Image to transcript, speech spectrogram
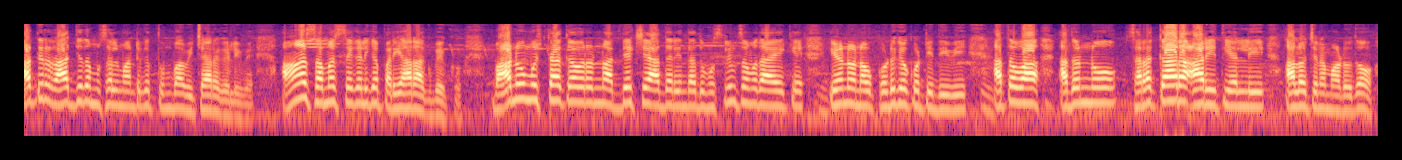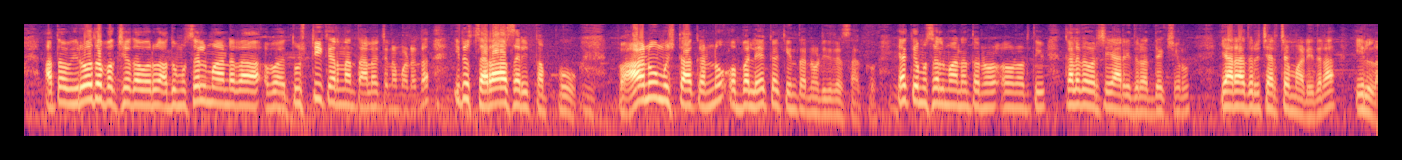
ಆದರೆ ರಾಜ್ಯದ ಮುಸಲ್ಮಾನರಿಗೆ ತುಂಬ ವಿಚಾರಗಳಿವೆ. ಆ ಸಮಸ್ಯೆಗಳಿಗೆ ಪರಿಹಾರ ಆಗಬೇಕು. ಬಾನು ಮುಷ್ತಾಕ್ ಅವರನ್ನು ಅಧ್ಯಕ್ಷ ಆದ್ದರಿಂದ ಅದು ಮುಸ್ಲಿಂ ಸಮುದಾಯಕ್ಕೆ ಏನೋ ನಾವು ಕೊಡುಗೆ ಕೊಟ್ಟಿದ್ದೀವಿ. ಅಥವಾ ಅದನ್ನು ಸರ್ಕಾರ ಆ ರೀತಿಯಲ್ಲಿ ಆಲೋಚನೆ ಮಾಡೋದು ಅಥವಾ ವಿರೋಧ ಪಕ್ಷದವರು ಅದು ಮುಸಲ್ಮಾನರ ತುಷ್ಟೀಕರಣ ಅಂತ ಆಲೋಚನೆ ಮಾಡೋದು, ಇದು ಸರಾಸರಿ ತಪ್ಪು. ಬಾನು ಮುಷ್ತಾಕನ್ನು ಒಬ್ಬ ಲೇಖಕ್ಕಿಂತ ನೋಡಿದರೆ ಸಾಕು. ಯಾಕೆ ಮುಸಲ್ಮಾನ್ ಅಂತ ನೋಡ್ತೀವಿ? ಕಳೆದ ವರ್ಷ ಯಾರಿದ್ರು ಅಧ್ಯಕ್ಷರು? ಯಾರಾದರೂ ಚರ್ಚೆ ಮಾಡಿದರಾ? ಇಲ್ಲ.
